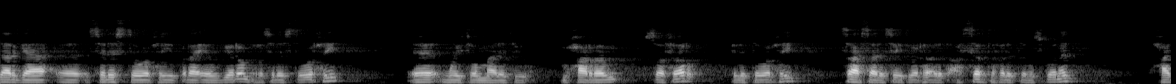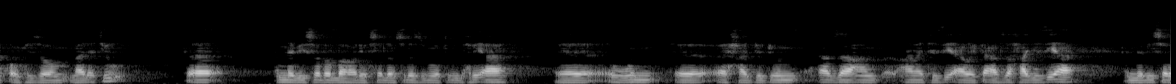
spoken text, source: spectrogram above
ዳርጋ ሰለስተ ወርሒ ጥራይ እዮም ገይሮም ድሕሪ ሰለስተ ወርሒ ሞይቶም ማለት እዩ ሙሓረም ሰፈር ክልተ ወርሒ ክሳዕ ሳለሰይቲ ወርሒ ዕለት ዓሰርተ ክልተ ምስ ኮነት ሓቆም ሒዞም ማለት እዩ ነቢ صለ ላ ለ ሰለም ስለ ዝሞቱ ብድሕሪኣ እውን ኣይሓጀጁን ኣብዛ ዓመት እዚኣ ወይከዓ ኣብዛ ሓጅ እዚኣ እነቢ ስለ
